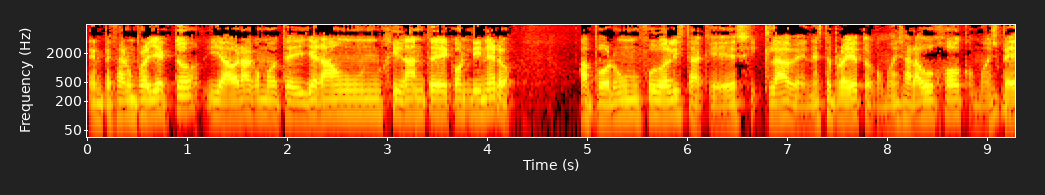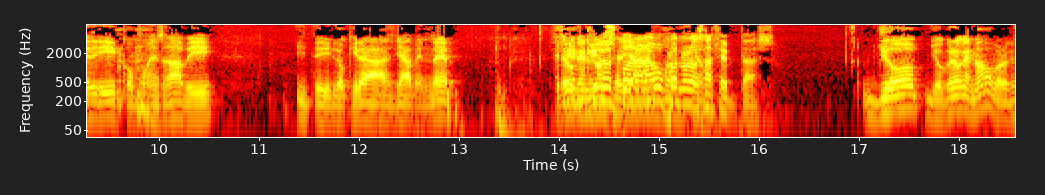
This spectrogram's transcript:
empezar un proyecto y ahora como te llega un gigante con dinero a por un futbolista que es clave en este proyecto, como es Araujo, como es Pedri, como es Gaby, y te lo quieras ya vender. Creo 100 que no sería por Araujo no los aceptas. Yo, yo creo que no, porque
